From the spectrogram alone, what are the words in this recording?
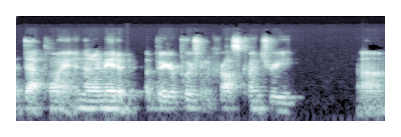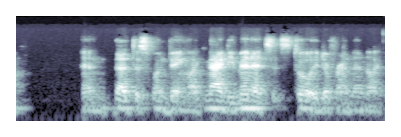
at that point. And then I made a, a bigger push in cross country. Um, and that discipline being like 90 minutes, it's totally different than like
